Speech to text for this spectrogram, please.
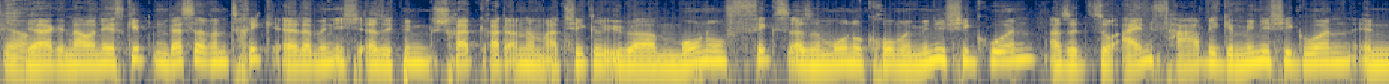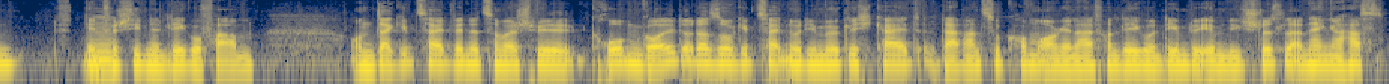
Ja. Ja, genau. Nee, es gibt einen besseren Trick. Äh, da bin ich, also ich bin, schreibe gerade an einem Artikel über Monofix, also monochrome Minifiguren, also so einfarbige Minifiguren in den verschiedenen Lego-Farben. Und da gibt's halt, wenn du zum Beispiel chrom Gold oder so, gibt's halt nur die Möglichkeit, daran zu kommen, original von Lego, indem du eben die Schlüsselanhänger hast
